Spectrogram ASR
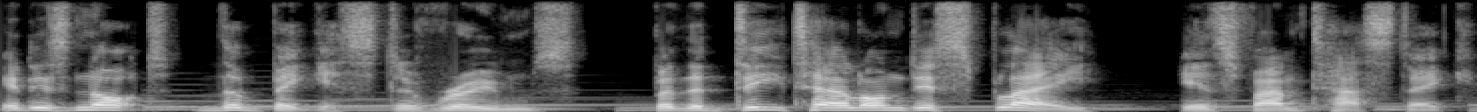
It is not the biggest of rooms, but the detail on display is fantastic.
